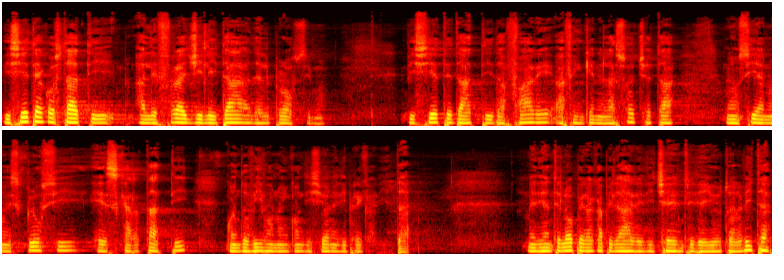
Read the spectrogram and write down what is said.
vi siete accostati alle fragilità del prossimo. Vi siete dati da fare affinché nella società non siano esclusi e scartati quando vivono in condizioni di precarietà. Mediante l'opera capillare di centri di aiuto alla vita,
